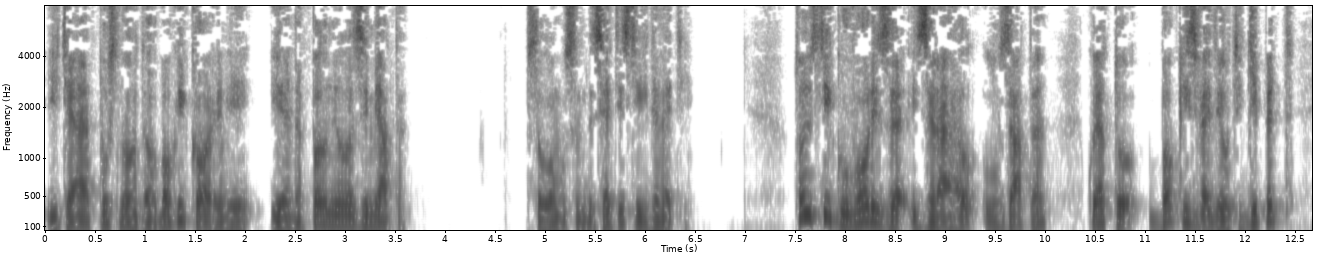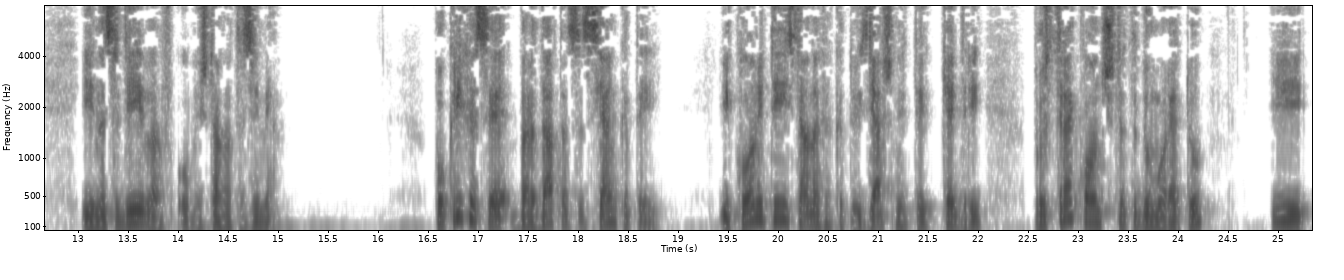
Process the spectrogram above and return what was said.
и тя е пуснала дълбоки корени и е напълнила земята. Псалом 80 стих 9 Този стих говори за Израел, лозата, която Бог изведе от Египет и насъди в обещаната земя. Покриха се бърдата с сянката й, и клоните й станаха като изящните кедри, простря клончетата до морето и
